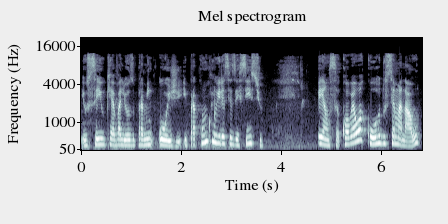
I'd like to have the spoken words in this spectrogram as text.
Eu sei o que é valioso para mim hoje. E para concluir esse exercício, pensa qual é o acordo semanal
